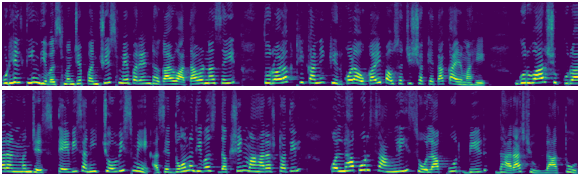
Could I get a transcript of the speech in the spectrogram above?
पुढील तीन दिवस म्हणजे पंचवीस मे पर्यंत ढगाळ वातावरणासहित तुरळक ठिकाणी किरकोळ अवकाळी पावसाची शक्यता कायम आहे. गुरुवार शुक्रवार म्हणजेच तेवीस आणि चोवीस मे असे दोन दिवस दक्षिण महाराष्ट्रातील कोल्हापूर सांगली सोलापूर बीड धाराशिव लातूर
